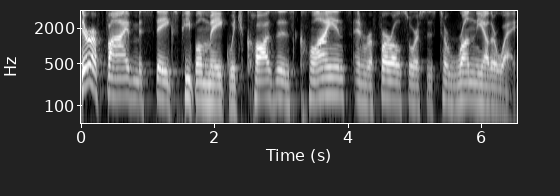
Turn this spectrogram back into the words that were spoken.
There are five mistakes people make which causes clients and referral sources to run the other way.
